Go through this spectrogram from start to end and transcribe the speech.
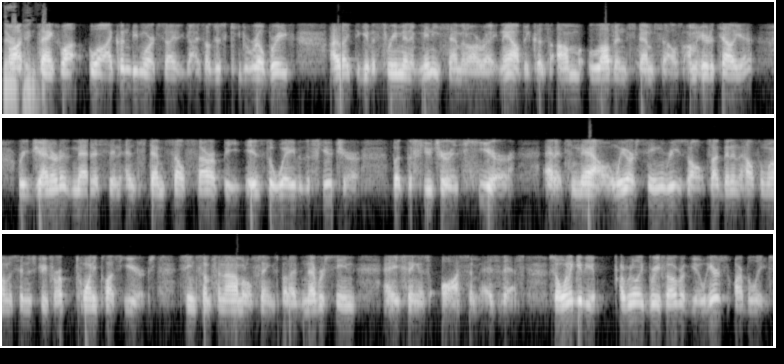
therapy? Awesome. Thanks. Well, well, I couldn't be more excited, guys. I'll just keep it real brief. I like to give a three minute mini seminar right now because I'm loving stem cells. I'm here to tell you regenerative medicine and stem cell therapy is the wave of the future, but the future is here and it's now. And we are seeing results. I've been in the health and wellness industry for 20 plus years, seen some phenomenal things, but I've never seen anything as awesome as this. So I want to give you a really brief overview. Here's our beliefs.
